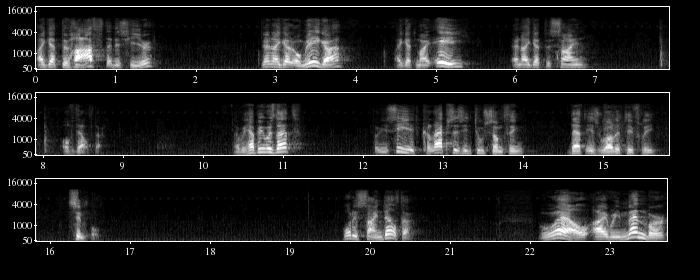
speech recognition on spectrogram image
I get the half that is here. Then I get omega. I get my A. And I get the sine of delta. Are we happy with that? So you see it collapses into something that is relatively simple. What is sine delta? Well, I remember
